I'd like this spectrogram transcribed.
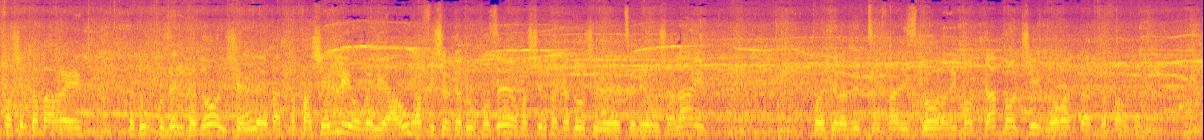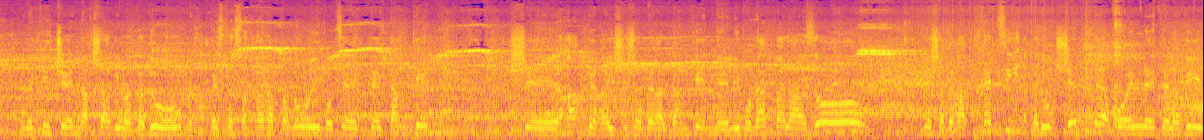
בסופו של דבר אה, כדור חוזר גדול של, אה, בהתקפה של ליאור אליהו. יופי של כדור חוזר, משאיר את הכדור אצל ירושלים. הפועל תל אביב צריכה לסגור לריבאונד גם בעונשין, לא רק בהתקפה עומדת. הנה קיצ'ן עכשיו עם הכדור, מחפש את השחקן הפנוי, מוצא את אה, דנקן, שהרפר האיש ששומר על דנקן, אה, לימונד בא לעזור, יש עבירת חצי, הכדור של הפועל תל אביב.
